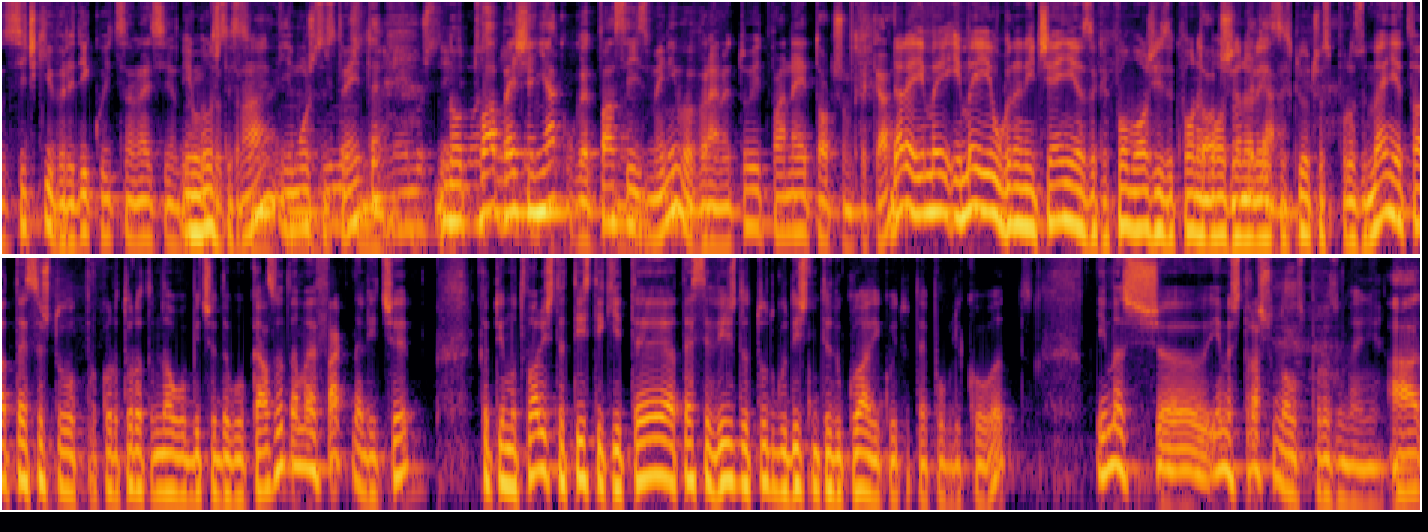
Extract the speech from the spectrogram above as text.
всички вреди, които са нанесени на другата страна, имуществените. Имуществени, имуществените Но това беше някога. Това се измени във времето и това не е точно така. Да, да, има, има и ограничения за какво може и за какво не Точно може нали, да се сключва споразумение. Това те също от прокуратурата много обичат да го казват, ама е факт, нали, че като им отвориш статистиките, а те се виждат от годишните доклади, които те публикуват, имаш, имаш страшно много споразумения. А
